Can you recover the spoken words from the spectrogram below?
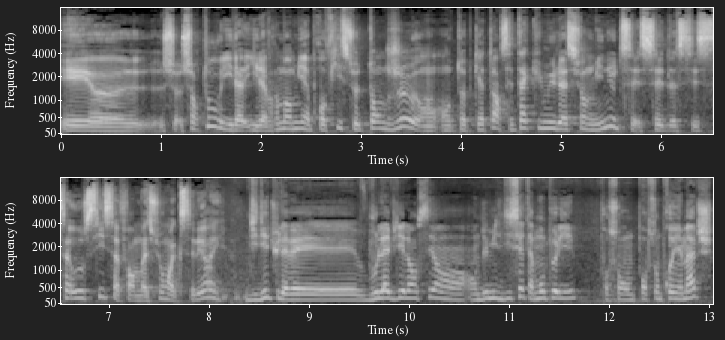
Et euh, surtout, il a, il a vraiment mis à profit ce temps de jeu en, top 14, cette accumulation de minutes. C'est ça aussi sa formation accélérée. Didier, tu l'avais, vous l'aviez lancé en, 2017 à Montpellier pour son, pour son premier match.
